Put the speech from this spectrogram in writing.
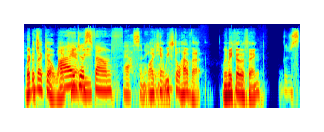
Where did that go? Why I can't just we? found fascinating. Why can't we still have that? We make that a thing. just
